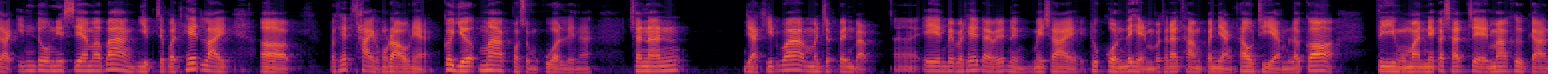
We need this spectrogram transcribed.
จากอินโดนีเซียมาบ้าง หยิบจากประเทศไรเอ่อประเทศไทยของเราเนี่ยก็เยอะมากพอสมควรเลยนะ ฉะนั้นอย่าคิดว่ามันจะเป็นแบบเอ็นไปประเทศใดประเทศหนึ่ง ไม่ใช่ ทุกคนได้เห็นวัฒนธรรมกันอย่างเท่าเทียม แล้วก็ ธีมของมันเนี่ยก็ชัดเจนมากคือการ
